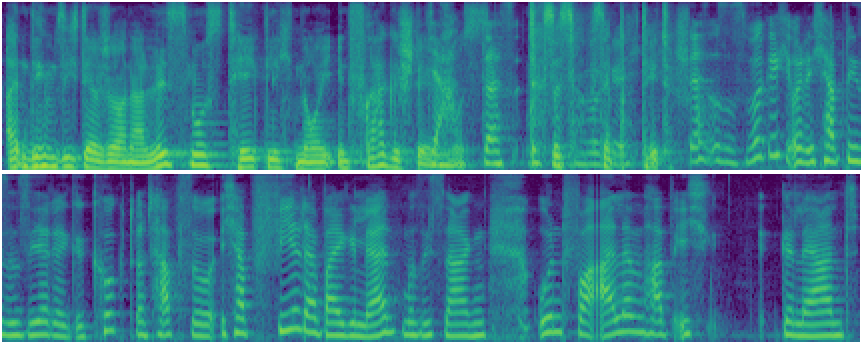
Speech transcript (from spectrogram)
an dem sich der Journalismus täglich neu in Frage stellen ja, muss. Das, das, das ist, ist sehr pathetisch. Das ist es wirklich und ich habe diese Serie geguckt und habe so, ich habe viel dabei gelernt, muss ich sagen. Und vor allem habe ich gelernt,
